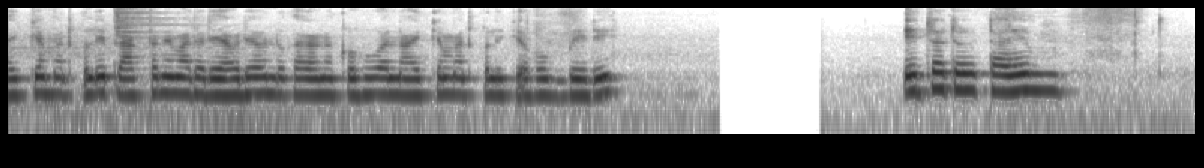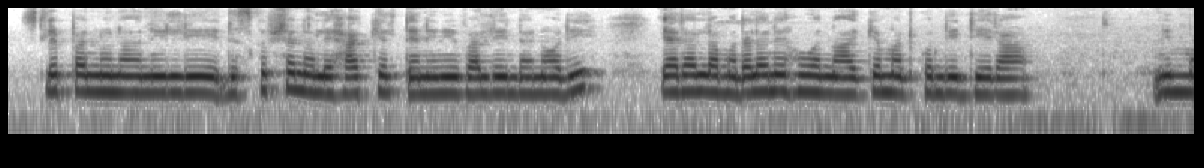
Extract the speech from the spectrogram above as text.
ಆಯ್ಕೆ ಮಾಡ್ಕೊಳ್ಳಿ. ಪ್ರಾರ್ಥನೆ ಮಾಡದೆ ಯಾವುದೇ ಒಂದು ಕಾರಣಕ್ಕೂ ಹೂವನ್ನು ಆಯ್ಕೆ ಮಾಡ್ಕೊಳ್ಳಿಕ್ಕೆ ಹೋಗಬೇಡಿ. ಇದರದ್ದು ಟೈಮ್ ಸ್ಲಿಪ್ಪನ್ನು ನಾನು ಇಲ್ಲಿ ಡಿಸ್ಕ್ರಿಪ್ಷನಲ್ಲಿ ಹಾಕಿರ್ತೇನೆ. ನೀವು ಅಲ್ಲಿಂದ ನೋಡಿ, ಯಾರೆಲ್ಲ ಮೊದಲನೇ ಹೂವನ್ನು ಆಯ್ಕೆ ಮಾಡ್ಕೊಂಡಿದ್ದೀರಾ, ನಿಮ್ಮ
